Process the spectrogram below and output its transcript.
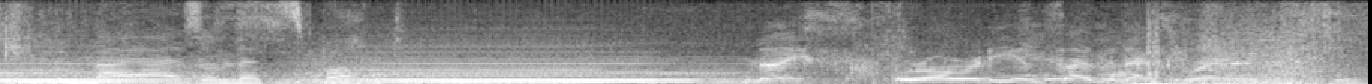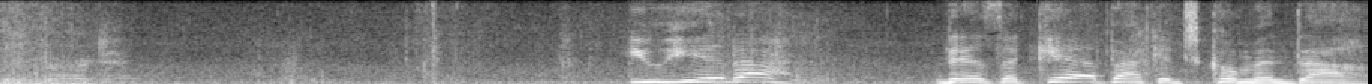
Keeping my eyes on that spot. Nice. We're already inside the next lane. You hear that? There's a care package coming down.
